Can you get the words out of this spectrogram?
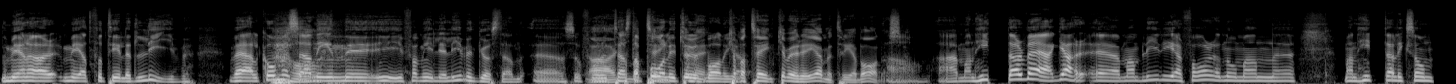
Du menar med att få till ett liv? Välkommen ja. sen in i, i familjelivet Gusten, eh, så får ja, du testa på lite mig, utmaningar. Jag kan bara tänka mig hur det är med tre barn. Alltså. Ja. Man hittar vägar, man blir erfaren och man, man hittar liksom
